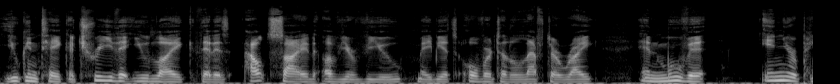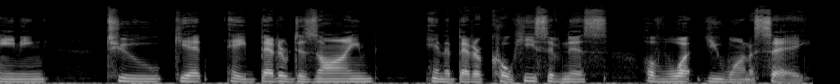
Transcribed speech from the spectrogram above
you can take a tree that you like that is outside of your view, maybe it's over to the left or right, and move it in your painting to get a better design and a better cohesiveness of what you want to say.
